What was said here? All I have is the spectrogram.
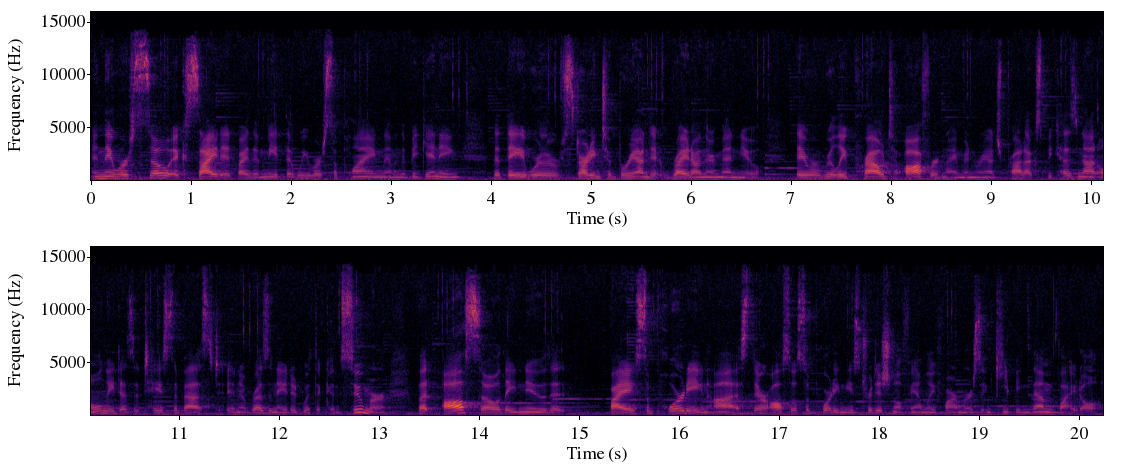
and they were so excited by the meat that we were supplying them in the beginning that they were starting to brand it right on their menu. They were really proud to offer Niman Ranch products because not only does it taste the best and it resonated with the consumer, but also they knew that by supporting us, they're also supporting these traditional family farmers and keeping them vital.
